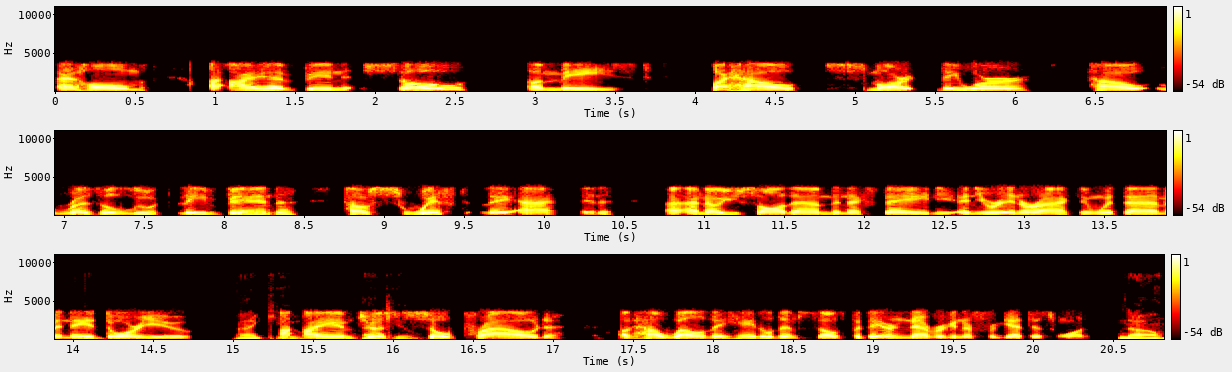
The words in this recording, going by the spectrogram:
at home, I, I have been so amazed by how smart they were, how resolute they've been, how swift they acted. I, know you saw them the next day and you, and you were interacting with them and they adore you. Thank you. I, I am just so proud of how well they handled themselves, but they are never going to forget this one. No.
